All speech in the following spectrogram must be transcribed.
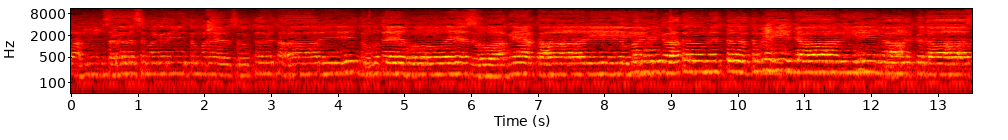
ਵੰਸ ਸਗਲ ਸਮਗਰੇ ਤੁਮਰੇ ਸੂਤਰ ਧਾਰੇ, ਤੁਮ ਤੇ ਹੋਏ ਸੋ ਆਗਿਆਕਾਰੀ ਤੁਮਰੇ ਗਤ ਮਿਤ ਤੁਮਹੀ ਜਾਣੀ, ਨਾਨਕ ਦਾਸ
